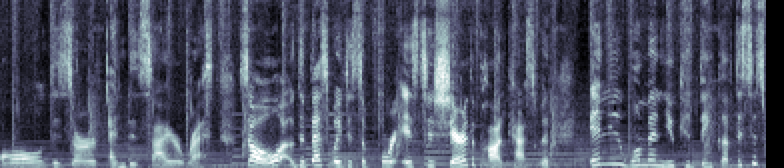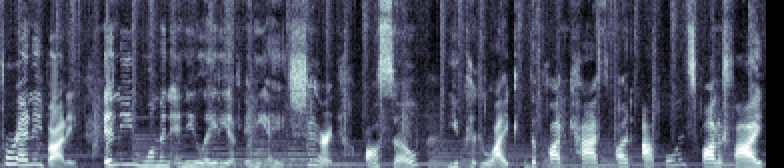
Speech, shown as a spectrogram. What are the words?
all deserve and desire rest. So, the best way to support is to share the podcast with any woman you can think of. This is for anybody, any woman, any lady of any age. Share it. Also, you could like the podcast on Apple and Spotify.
